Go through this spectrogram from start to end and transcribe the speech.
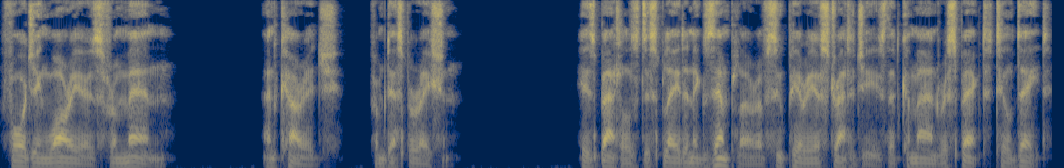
forging warriors from men, and courage from desperation. His battles displayed an exemplar of superior strategies that command respect till date.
